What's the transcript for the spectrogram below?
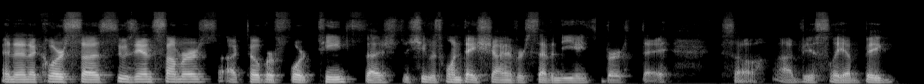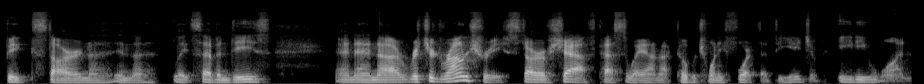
and then of course uh, Suzanne Somers, October fourteenth. Uh, she, was one day shy of her seventy eighth birthday, so obviously a big big star in the in the late seventies. And then uh, Richard Roundtree, star of Shaft, passed away on October twenty fourth at the age of eighty one.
